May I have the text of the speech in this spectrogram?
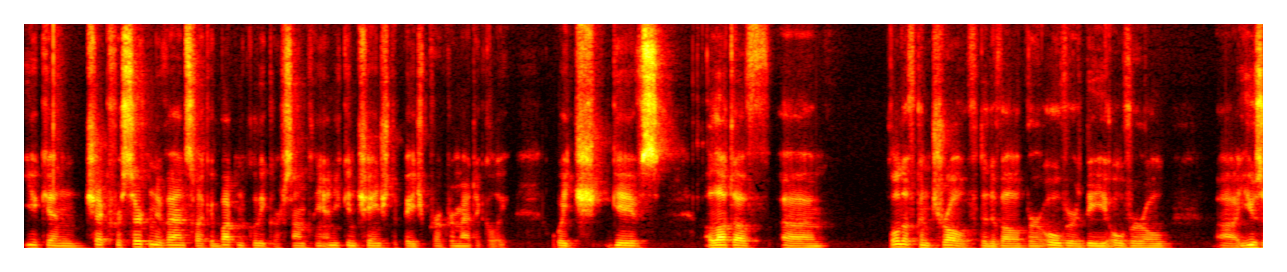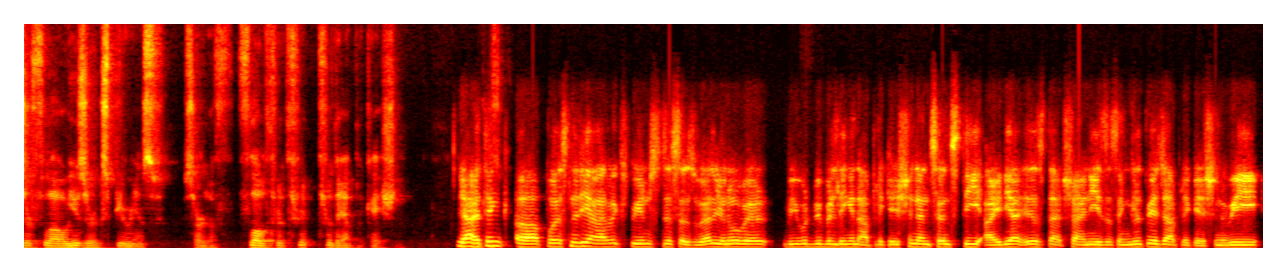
you can check for certain events like a button click or something, and you can change the page programmatically, which gives a lot of um, a lot of control for the developer over the overall uh, user flow, user experience sort of flow through through, through the application. Yeah, I think uh, personally, I have experienced this as well. You know, where we would be building an application, and since the idea is that Shiny is a single page application, we,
